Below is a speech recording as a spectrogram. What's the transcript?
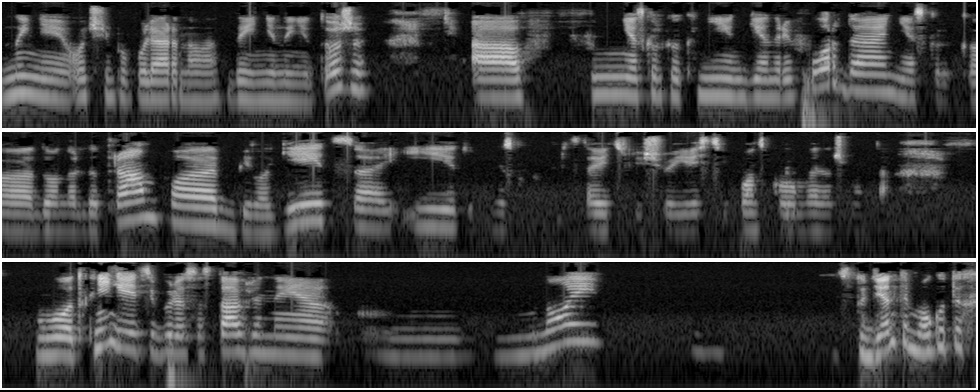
ныне очень популярного, да и не ныне тоже. А несколько книг Генри Форда, несколько Дональда Трампа, Билла Гейтса и тут несколько представителей еще есть японского менеджмента. Вот, книги эти были составлены мной. Студенты могут их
